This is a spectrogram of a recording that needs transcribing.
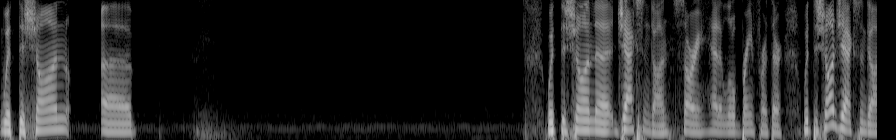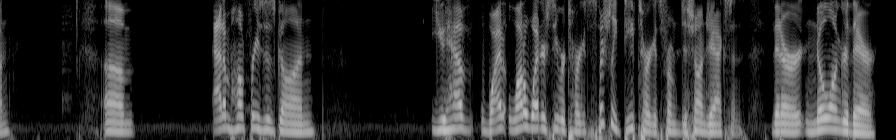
with DeSean. Uh, with DeSean uh, Jackson gone, sorry, had a little brain fart there. With DeSean Jackson gone, um, Adam Humphries is gone. You have wide, a lot of wide receiver targets, especially deep targets from DeSean Jackson that are no longer there.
